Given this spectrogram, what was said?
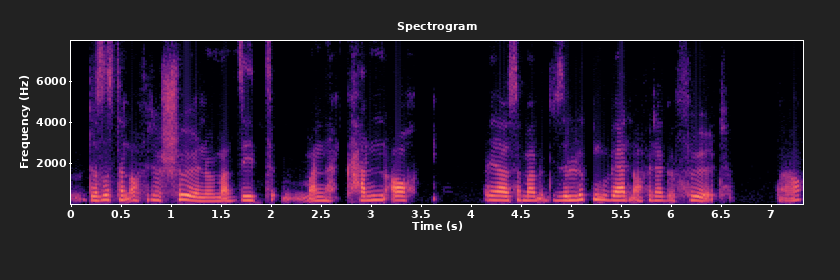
das ist dann auch wieder schön. Und man sieht, man kann auch, ja, sag mal, diese Lücken werden auch wieder gefüllt. Ja.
